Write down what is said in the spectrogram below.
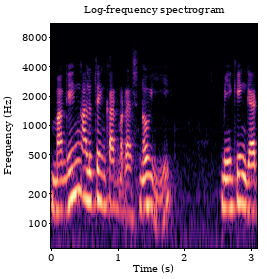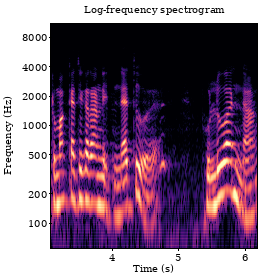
මගෙන් අලුතෙන් කර්ම රැස් නොවි මේකෙන් ගැටුමක් ඇති කරන්නේත් නැතුව පුළුවන් නම්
